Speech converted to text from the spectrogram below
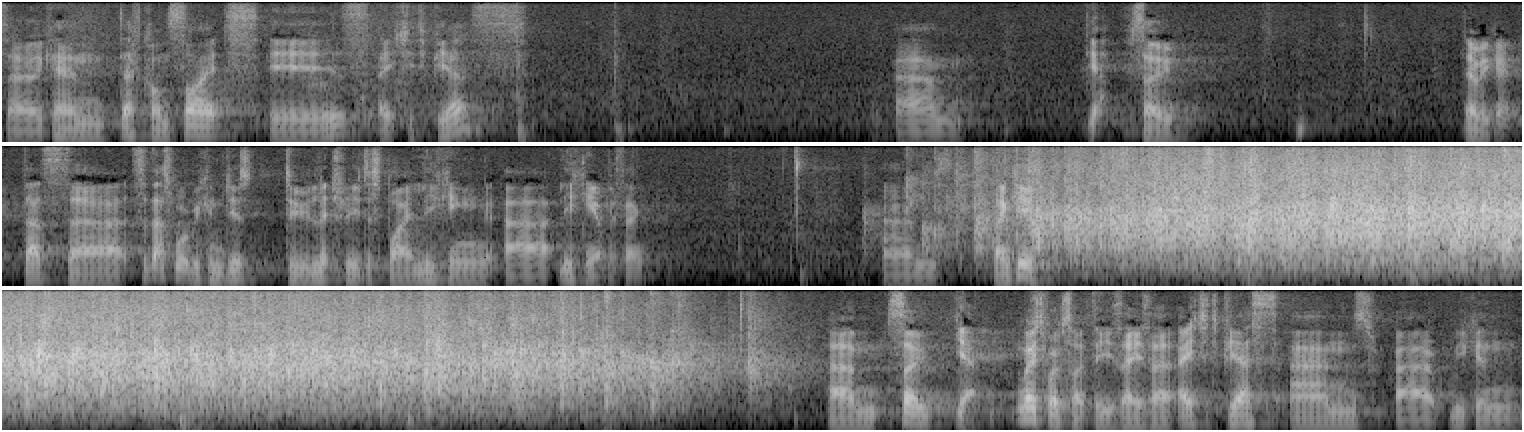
So again, DEF CON sites is HTTPS. Um, yeah, so there we go. That's, uh, so that's what we can just do literally just by leaking, uh, leaking everything. And thank you. Um, so yeah, most websites these days are HTTPS, and uh, we, can,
